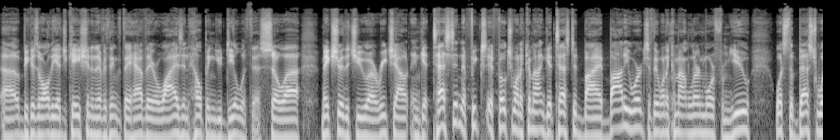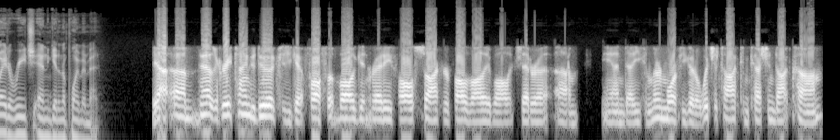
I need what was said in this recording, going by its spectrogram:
uh, because of all the education and everything that they have. They are wise in helping you deal with this. So uh, make sure that you uh, reach out and get tested. And if, if folks want to come out and get tested by Bodyworx, if they want to come out and learn more from you, what's the best way to reach and get an appointment met? Yeah, um, now's a great time to do it because you got fall football getting ready, fall soccer, fall volleyball, etc. Um, and uh, you can learn more if you go to wichitaconcussion.com.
